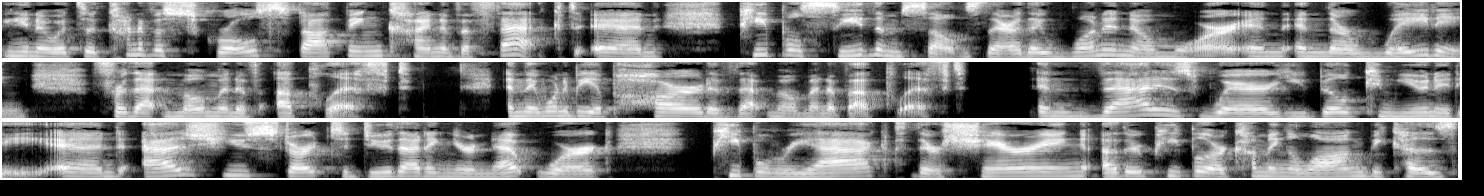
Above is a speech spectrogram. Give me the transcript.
you know, it's a kind of a scroll stopping kind of effect and people see themselves there. They want to know more and, and they're waiting for that moment of uplift and they want to be a part of that moment of uplift. And that is where you build community. And as you start to do that in your network, people react, they're sharing, other people are coming along because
